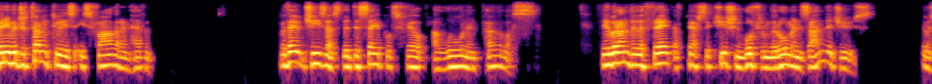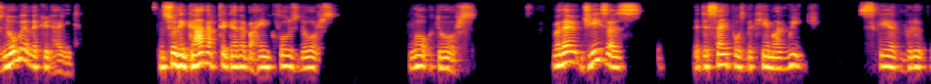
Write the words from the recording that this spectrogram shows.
When he would return to his, his Father in heaven. Without Jesus, the disciples felt alone and powerless. They were under the threat of persecution both from the Romans and the Jews. There was nowhere they could hide. And so they gathered together behind closed doors, locked doors. Without Jesus, the disciples became a weak, scared group.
